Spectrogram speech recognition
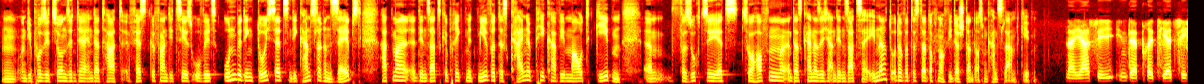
Hm, und die Positionen sind ja in der Tat festgefahren. Die CSU will es unbedingt durchsetzen. Die Kanzlerin selbst hat mal den Satz geprägt, mit mir wird es keine Pkw-Maut geben. Ähm, versucht sie jetzt zu hoffen, dass keiner sich an den Satz erinnert oder wird es da doch noch Widerstand aus dem Kanzleramt geben? Naja, sie interpretiert sich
